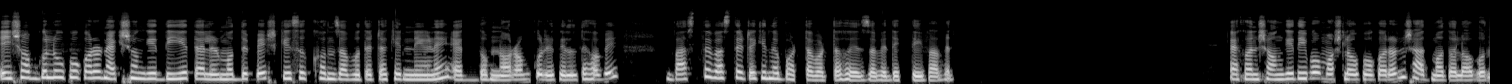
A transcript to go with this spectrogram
এই সবগুলো উপকরণ একসঙ্গে দিয়ে তেলের মধ্যে বেশ কিছুক্ষণ যাবত এটাকে নেড়ে একদম নরম করে ফেলতে হবে। বাঁচতে বাঁচতে এটা কিন্তু ভর্তা ভর্তা হয়ে যাবে, দেখতেই পাবেন। এখন সঙ্গে দিব মশলা উপকরণ, স্বাদ মতো লবণ।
